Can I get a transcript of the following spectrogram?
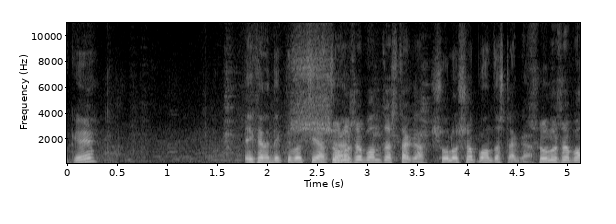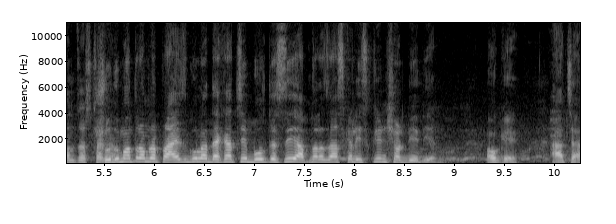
ওকে। এখানে দেখতে পাচ্ছি আচ্ছা। ষোলোশো পঞ্চাশ টাকা। ষোলোশো পঞ্চাশ টাকা। ষোলোশো পঞ্চাশ টাকা। শুধুমাত্র আমরা প্রাইসগুলো দেখাচ্ছি বলতেছি আপনারা জাস্ট খালি স্ক্রিনশট দিয়ে দিন ওকে আচ্ছা।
